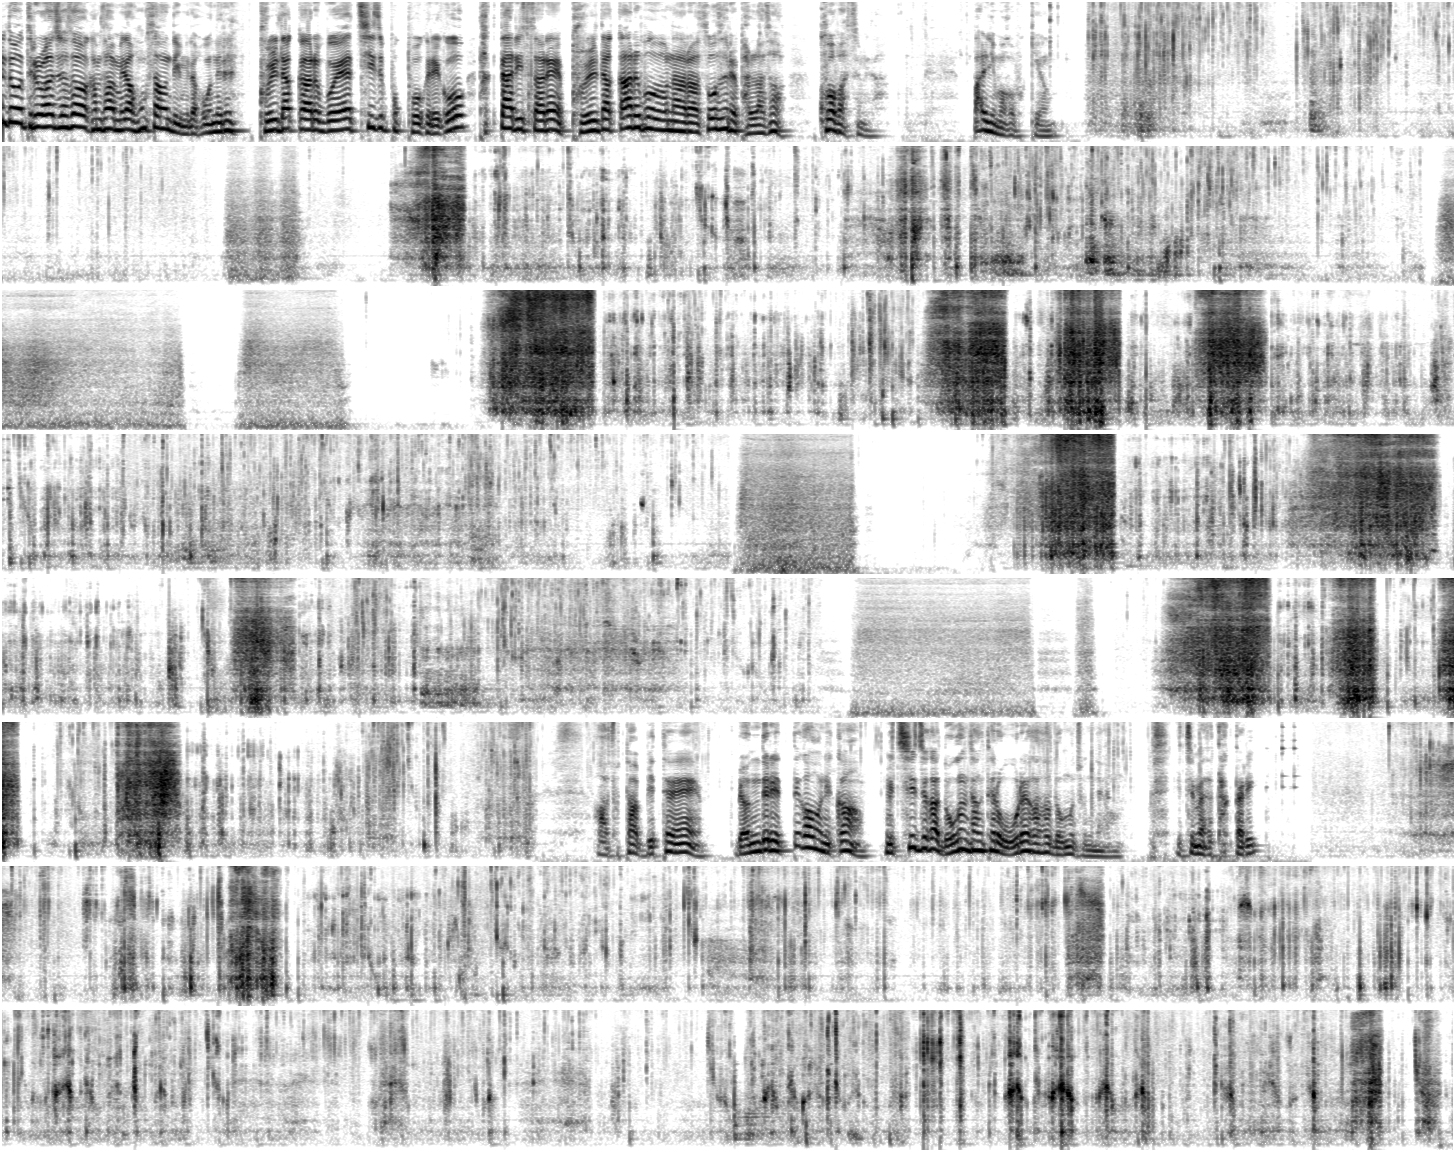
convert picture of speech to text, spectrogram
오늘도 들어와 주셔서 감사합니다. 홍사운드입니다. 오늘은 불닭가르보에 치즈 폭포 그리고 닭다리살에 불닭 까르보나라 소스를 발라서 구워봤습니다. 빨리 먹어볼게요. 아 좋다. 밑에 면들이 뜨거우니까 이 치즈가 녹은 상태로 오래 가서 너무 좋네요. 이쯤에서 닭다리?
